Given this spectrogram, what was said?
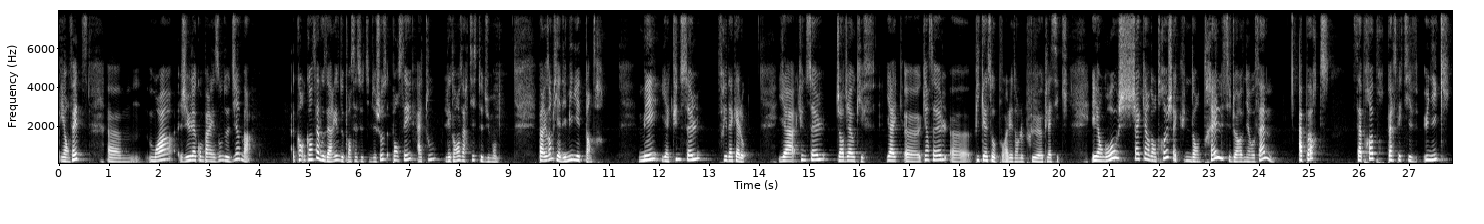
Et en fait, moi, j'ai eu la comparaison de dire, bah quand, ça vous arrive de penser ce type de choses, pensez à tous les grands artistes du monde. Par exemple, il y a des milliers de peintres, mais il n'y a qu'une seule Frida Kahlo. il n'y a qu'une seule Georgia O'Keeffe. Il n'y a euh, qu'un seul euh, Picasso pour aller dans le plus euh, classique. Et en gros, chacun d'entre eux, chacune d'entre elles, si je dois revenir aux femmes, apporte sa propre perspective unique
